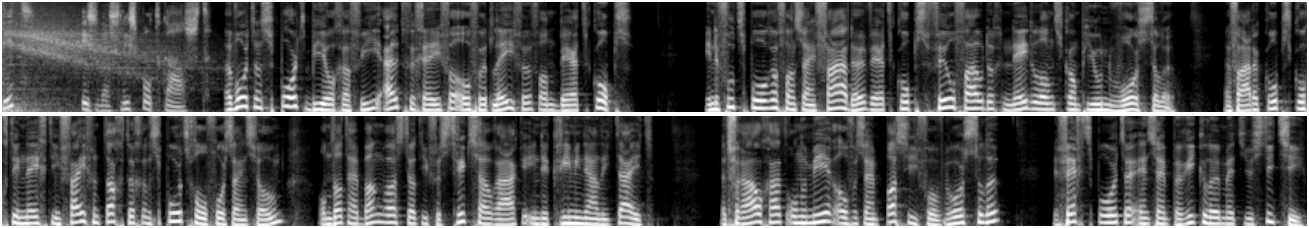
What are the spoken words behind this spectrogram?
Dit is Wesley's podcast. Er wordt een sportbiografie uitgegeven over het leven van Bert Kops. In de voetsporen van zijn vader werd Kops veelvoudig Nederlands kampioen worstelen. En vader Kops kocht in 1985 een sportschool voor zijn zoon, omdat hij bang was dat hij verstrikt zou raken in de criminaliteit. Het verhaal gaat onder meer over zijn passie voor worstelen, de vechtsporten en zijn perikelen met justitie.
